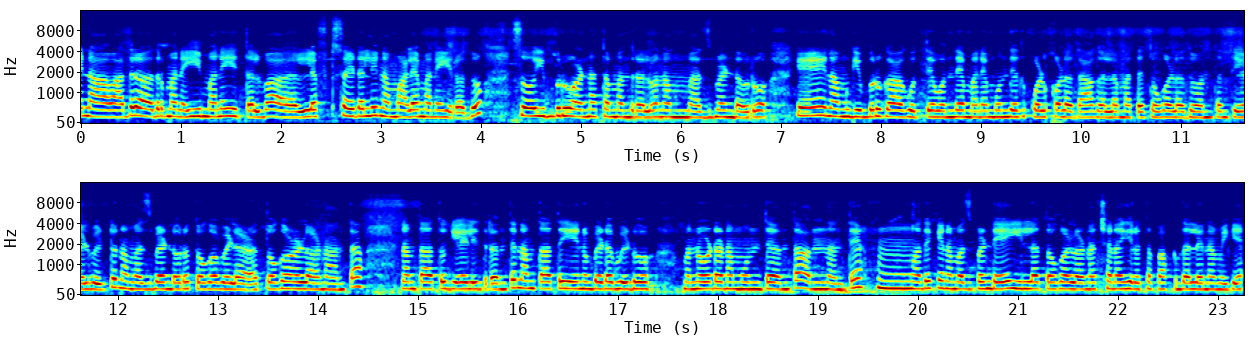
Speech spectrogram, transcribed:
ಏನು ಅದರ ಅದ್ರ ಮನೆ, ಈ ಮನೆ ಇತ್ತಲ್ವಾ? ಲೆಫ್ಟ್ ಸೈಡಲ್ಲಿ ನಮ್ಮ ಹಳೆ ಮನೆ ಇರೋದು. ಸೊ ಇಬ್ಬರು ಅಣ್ಣ ತಮ್ಮಂದ್ರಲ್ವ? ನಮ್ಮ ಹಸ್ಬೆಂಡ್ ಅವರು. ಏ, ನಮಗಿಬ್ರಿಗಾಗುತ್ತೆ. ಒಂದೇ ಮನೆ ಮುಂದೆ ಕೊಳ್ಕೊಳ್ಳೋದಾಗಲ್ಲ ಮತ್ತು ತೊಗೊಳ್ಳೋದು ಅಂತಂತ ಹೇಳ್ಬಿಟ್ಟು ನಮ್ಮ ಹಸ್ಬೆಂಡ್ ಅವರು ತೊಗೋಬೇಡ ತೊಗೊಳ್ಳೋಣ ಅಂತ ನಮ್ಮ ತಾತಗೆ ಹೇಳಿದ್ರಂತೆ. ನಮ್ಮ ತಾತ ಏನು ಬೇಡ ಬಿಡು ನೋಡೋಣ ಮುಂದೆ ಅಂತ ಅಂದಂತೆ ಅದಕ್ಕೆ ನಮ್ಮ ಹಸ್ಬೆಂಡ್ ಏ, ಇಲ್ಲ ತೊಗೊಳ್ಳೋಣ, ಚೆನ್ನಾಗಿರುತ್ತೆ ಪಕ್ಕದಲ್ಲೇ ನಮಗೆ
